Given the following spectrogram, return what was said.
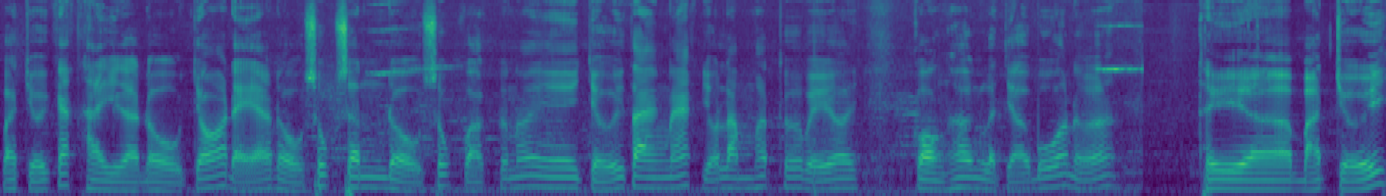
Bà chửi các thầy là đồ chó đẻ, đồ súc sinh, đồ súc vật tôi nói chửi tan nát võ lâm hết, thưa vị ơi. Còn hơn là chợ búa nữa. Thì ờ, bà chửi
